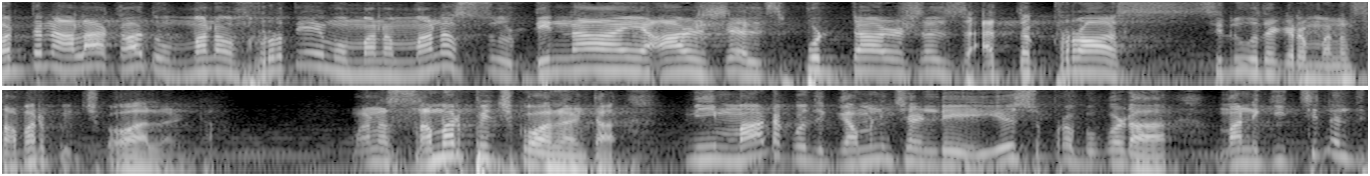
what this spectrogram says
బట్ దెన్ అలా కాదు. మన హృదయం మన మనస్సు deny ourselves put ourselves at the cross సిలువు దగ్గర మనం సమర్పించుకోవాలంట. మనం సమర్పించుకోవాలంట. మీ మాట కొంచెం గమనించండి. యేసు ప్రభు కూడా మనకి ఇచ్చినది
